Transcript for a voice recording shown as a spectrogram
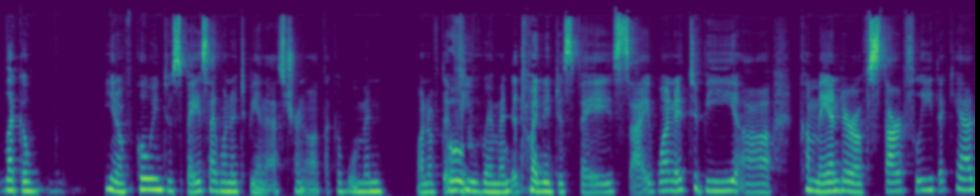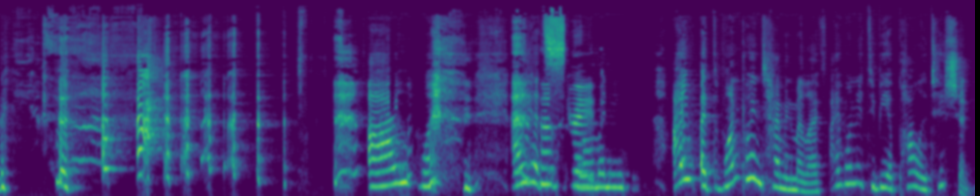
like a you know, go into space. I wanted to be an astronaut, like a woman, one of the Ooh. few women that went into space. I wanted to be a commander of Starfleet Academy. I I had That's so great. many. I at one point in time in my life, I wanted to be a politician.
